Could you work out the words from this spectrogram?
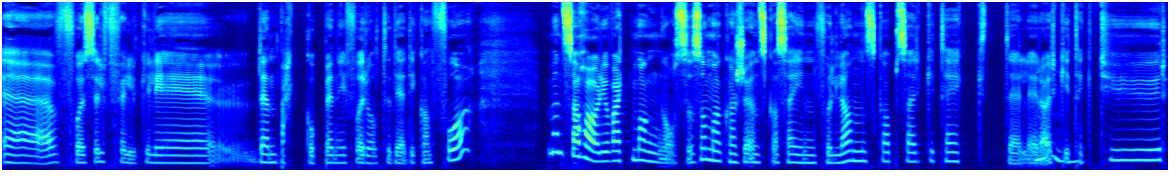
eh, får selvfølgelig den backupen i forhold til det de kan få. Men så har det jo vært mange også som har kanskje ønska seg innenfor landskapsarkitekt eller Mm. arkitektur,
